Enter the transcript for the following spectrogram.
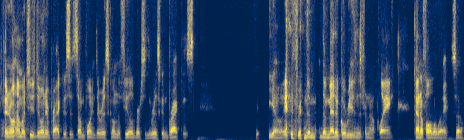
depending on how much he's doing in practice, at some point the risk on the field versus the risk in practice, you know, for the the medical reasons for not playing kind of fall away. So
